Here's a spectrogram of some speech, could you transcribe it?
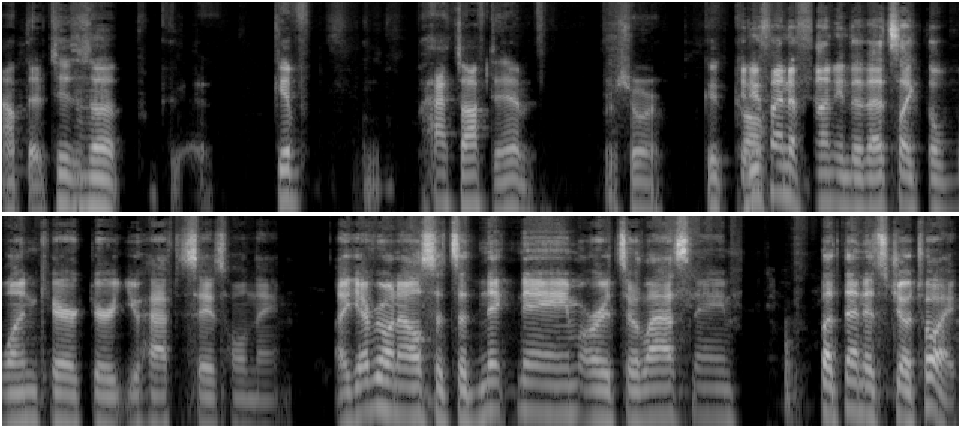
out there too. So give hats off to him for sure. Good I call. do find it funny that that's like the one character you have to say his whole name. Like everyone else, it's a nickname or it's their last name, but then it's Joe Toye.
